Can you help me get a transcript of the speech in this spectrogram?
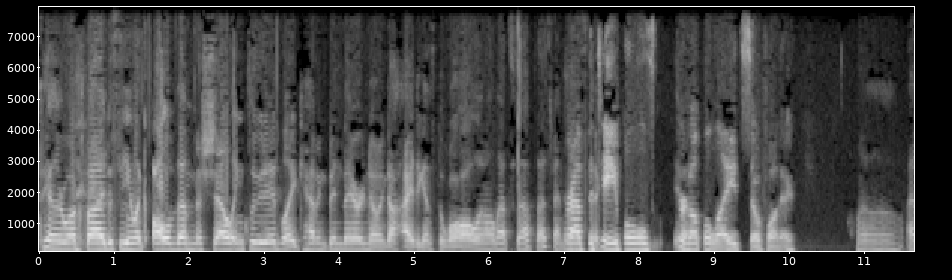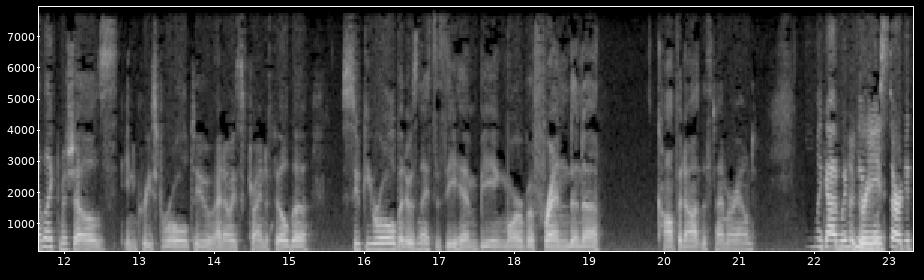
Taylor walked by to seeing like all of them, Michelle included, like having been there, knowing to hide against the wall and all that stuff. That's fantastic. Grab the tables, turn Yeah. out the lights. So funny. Uh, I liked Michelle's increased role too. I know he's trying to fill the Suki role, but it was nice to see him being more of a friend and a confidant this time around. Oh my god, when he almost started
